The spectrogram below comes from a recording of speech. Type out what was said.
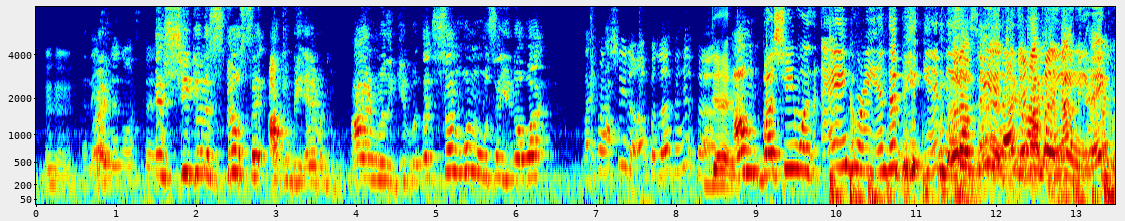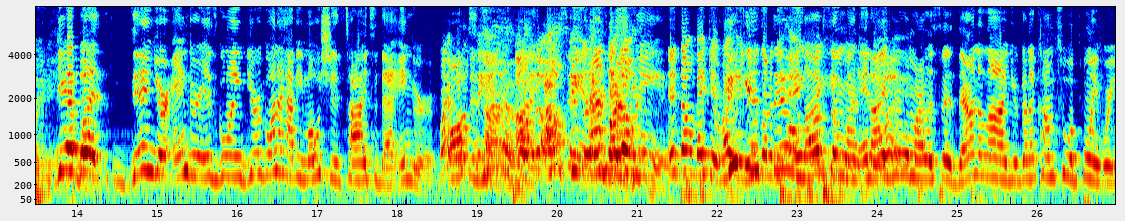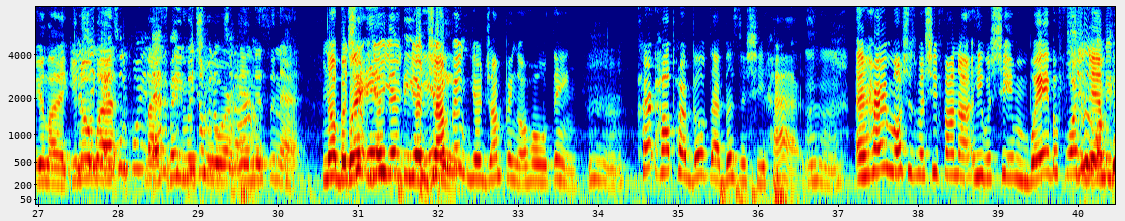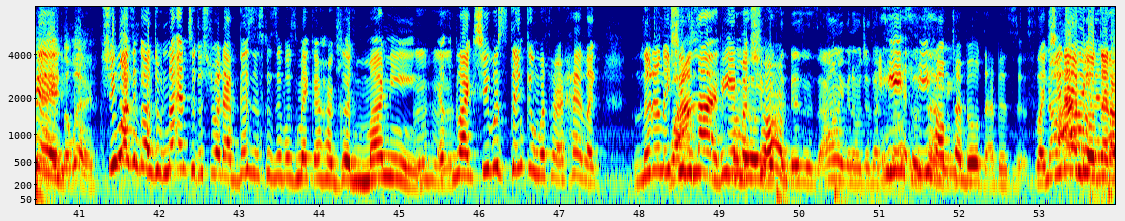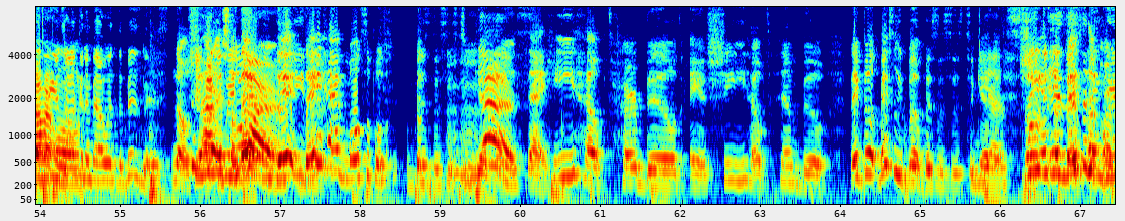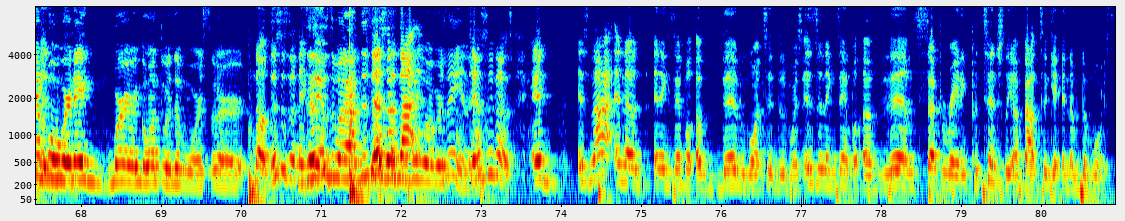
Mhm. And Right? still and she gonna still say, "I can be amicable." I ain't really give a like. Some women will say, "You know what? Like Rasheeda up for love and hip hop. Dead. I'm." Um, but she was angry in the beginning. But I'm saying That's you're what not I'm gonna not be angry. Yeah, but then your anger is going. You're going to have emotions tied to that anger. Right, but I'm Oftentimes, saying, Yeah, like, no, I I'm don't think saying it everybody's don't, it don't make it right. you and you're can gonna be still angry love someone, and I agree with Marla said. Down the line, you're gonna come to a point where you're like, you Yeah, know what? came to the point Let's that be baby be coming up mature and house. this and that. No, but, But you're, you're, you're, you're jumping. You're jumping a whole thing. Mm-hmm. Kirk helped her build that business she has, Mm-hmm. and her emotions when she found out he was cheating way before She the damn kid. She wasn't gonna do nothing to destroy that business because it was making her good money. Mhm. It- like she was thinking with her head, like literally Well, she I'm was not being mature. with the business. I don't even know what you're talking he about. So he helped me. her build that business. Like No, she didn't don't build even that know on what her you're own. talking about with the business. No, she She had had so they, be they, they have multiple businesses together. Mm-hmm. Yes. That he helped her build and she helped him build. They built basically built businesses together. Yes. She is, is this an example where they were going through a divorce, or No, this is an example. this is what this, This has is not- to do with what we're saying? Yes, it does. It it's not an a, an example of them going to divorce. It's an example of them separating, potentially about to get in a divorce.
